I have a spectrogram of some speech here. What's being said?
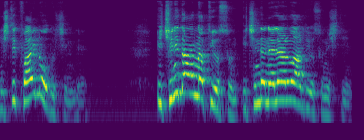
Hiçlik fail oldu şimdi. İçini de anlatıyorsun. İçinde neler var diyorsun içtiğin.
